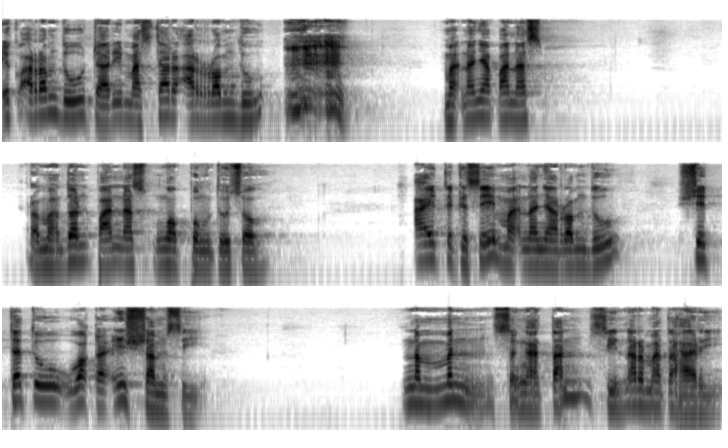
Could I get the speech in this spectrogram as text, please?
iku ar-ramdu dari masdar ar-ramdu maknanya panas. Ramadan panas ngobong dosa. Ayat tegese maknanya romdu syiddatu waqa'i syamsi. Nemen sengatan sinar matahari.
